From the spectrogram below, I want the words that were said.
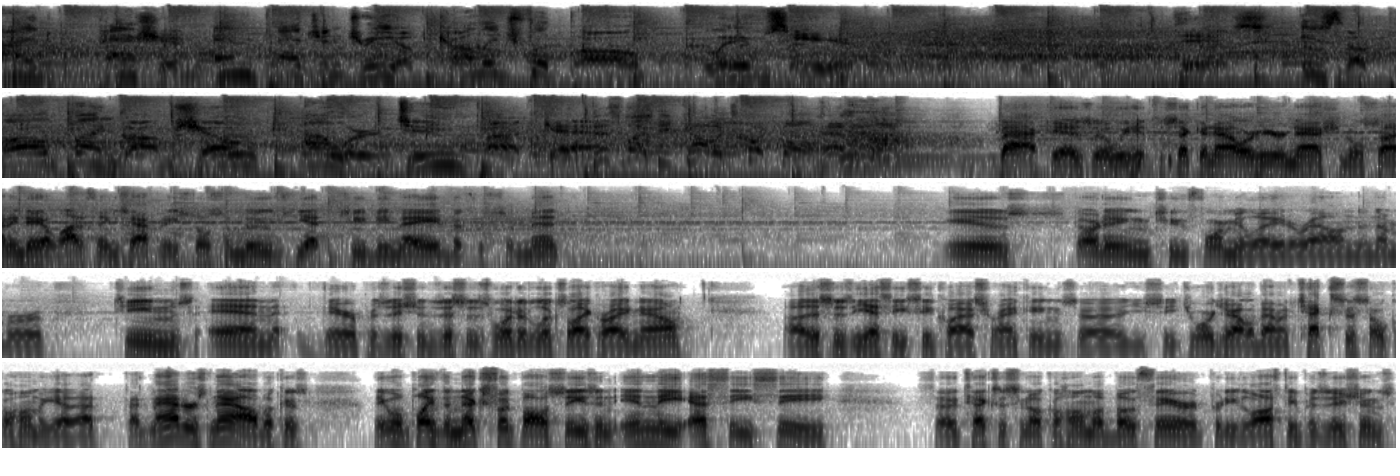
pride, passion, and pageantry of college football lives here. This is the Paul Finebaum Show, Hour 2 podcast. This might be college football heaven. back as uh, we hit the second hour here, National Signing Day. A lot of things happening. Still some moves yet to be made, but the cement is starting to formulate around the number of teams and their positions. This is what it looks like right now. Uh, this is the SEC class rankings. Uh, you see Georgia, Alabama, Texas, Oklahoma. Yeah, that, that matters now because they will play the next football season in the SEC. So Texas and Oklahoma both there at pretty lofty positions.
